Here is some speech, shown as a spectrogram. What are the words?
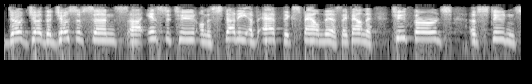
the Josephson's uh, Institute on the Study of Ethics found this. They found that two thirds of students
